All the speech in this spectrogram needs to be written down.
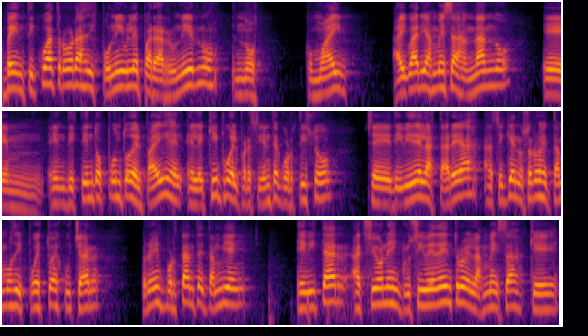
24 horas disponibles para reunirnos. Nos, como hay, hay varias mesas andando eh, en distintos puntos del país, el, el equipo del presidente Cortizo se divide las tareas, así que nosotros estamos dispuestos a escuchar, pero es importante también evitar acciones inclusive dentro de las mesas que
